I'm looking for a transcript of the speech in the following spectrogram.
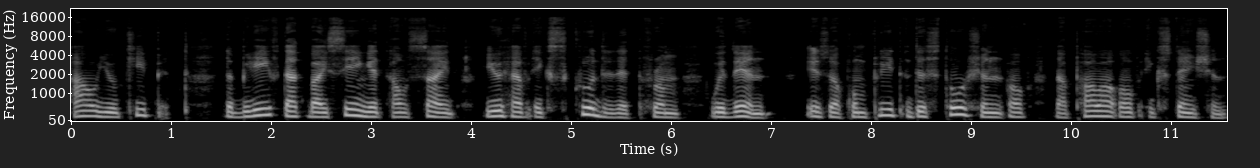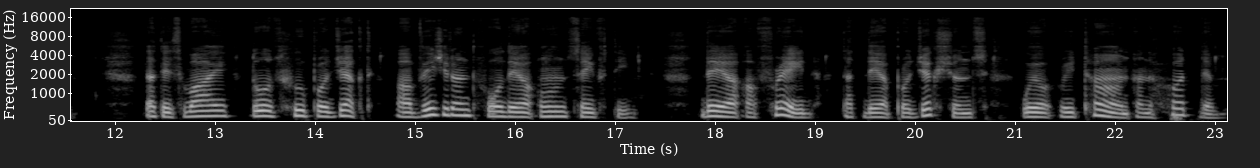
how you keep it. The belief that by seeing it outside you have excluded it from within is a complete distortion of the power of extension. That is why those who project are vigilant for their own safety. They are afraid that their projections will return and hurt them.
